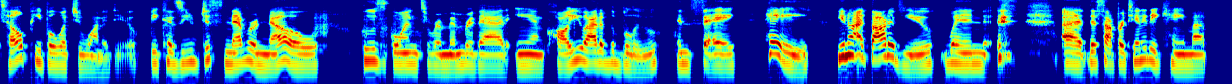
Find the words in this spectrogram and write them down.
tell people what you want to do because you just never know who's going to remember that and call you out of the blue and say, Hey, you know, I thought of you when uh, this opportunity came up.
